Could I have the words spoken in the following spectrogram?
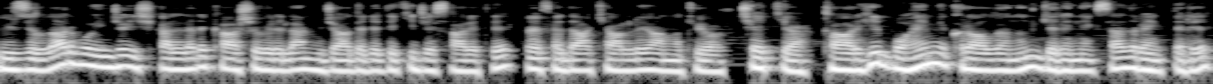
yüzyıllar boyunca işgallere karşı verilen mücadeledeki cesareti ve fedakarlığı anlatıyor. Çekya, tarihi Bohemya Krallığı'nın geleneksel renkleri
